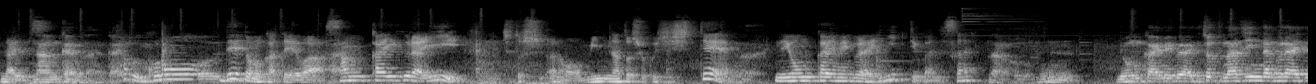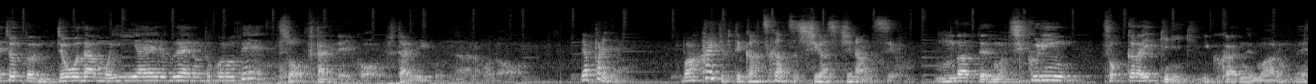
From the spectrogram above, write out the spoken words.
ないです。何回も何回も。多分このデートの過程は3回ぐらいちょっとしあのみんなと食事してで4回目ぐらいにっていう感じですかね、なるほどね、うん、4回目ぐらいでちょっと馴染んだぐらいでちょっと冗談も言い合えるぐらいのところでそう。2人で行こ2人で行こうなるほど。うやっぱりね若い時ってガツガツしがちなんですよ。うんだってもう竹林そっから一気に行く感じもあるもんね。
